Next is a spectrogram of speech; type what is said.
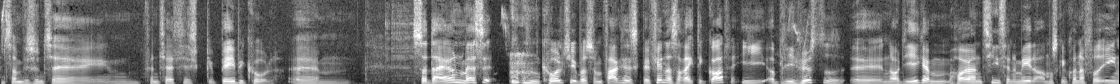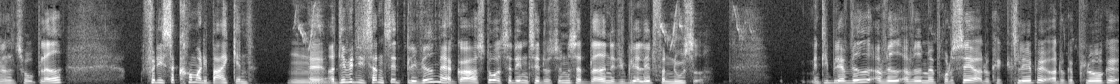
som vi synes er en fantastisk babykål. Øhm, så der er jo en masse kåltyper, som faktisk befinder sig rigtig godt i at blive høstet, øh, når de ikke er højere end 10 cm, og måske kun har fået en eller to blade. Fordi så kommer de bare igen. Mm. Øh, og det vil de sådan set blive ved med at gøre, stort set indtil du synes, at bladene de bliver lidt for nusset. Men de bliver ved og ved og ved med at producere, og du kan klippe, og du kan plukke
